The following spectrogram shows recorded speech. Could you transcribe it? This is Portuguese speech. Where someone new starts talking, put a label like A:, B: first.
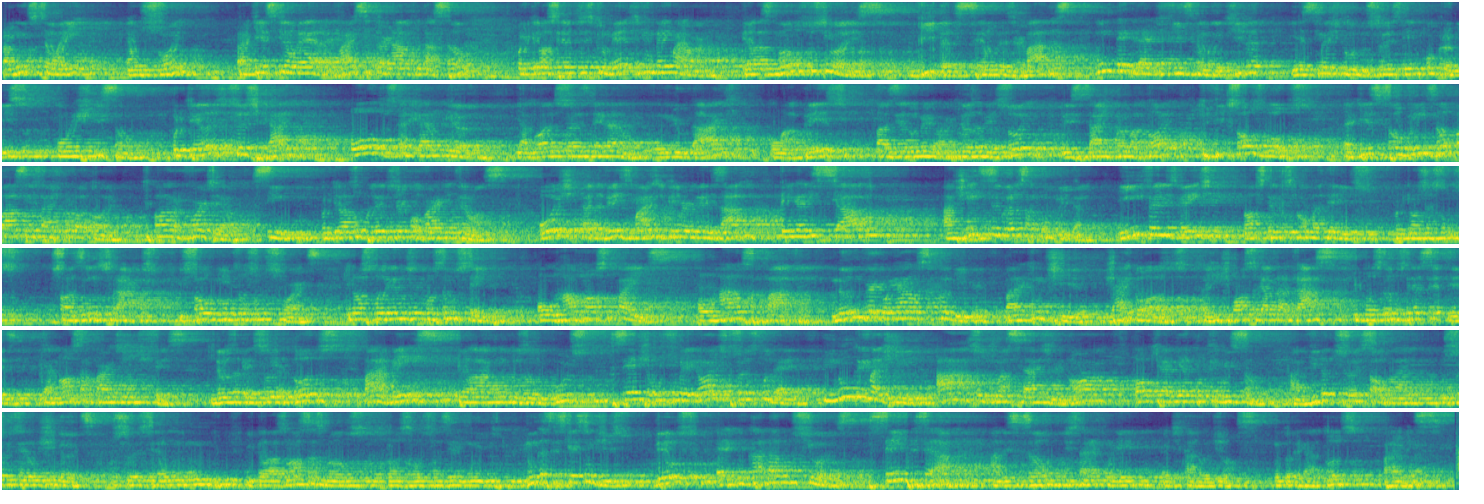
A: Para muitos que estão aí, é um sonho. Para aqueles que não era, vai se tornar uma vocação, porque nós seremos instrumentos de um bem maior. Pelas mãos dos senhores, vidas serão preservadas, integridade física mantida e, acima de tudo, os senhores têm um compromisso com a instituição. Porque antes dos senhores chegarem, outros carregaram o piano. E agora os senhores integrarão com humildade, com apreço, fazendo o melhor. Que Deus abençoe nesse estágio probatório, que fique só os bons. E aqueles que são ruins não passem estágio probatório. Que palavra forte é? Sim, porque nós não podemos ser covardes entre nós. Hoje, cada vez mais o crime organizado tem aliciado agentes de segurança pública. E infelizmente nós temos que combater isso, porque nós já somos sozinhos fracos e só unidos nós somos fortes. Que nós podemos, possamos sempre honrar o nosso país, honrar nossa pátria, não envergonhar nossa família, para que um dia, já idosos, a gente possa olhar para trás e possamos ter a certeza que a nossa parte a gente fez. Que Deus abençoe a todos, parabéns pela conclusão do curso, sejam os melhores que os senhores puderem. E nunca imagine, ah, sou de uma cidade menor, qual que é a minha contribuição? A vida dos senhores salvarem, os senhores serão gigantes, os senhores serão um mundo, e pelas nossas mãos nós vamos fazer muito. Nunca se esqueçam disso. Deus é com cada um dos senhores, sempre será. A decisão de estar com Ele é de cada um de nós. Muito obrigado a todos, parabéns.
